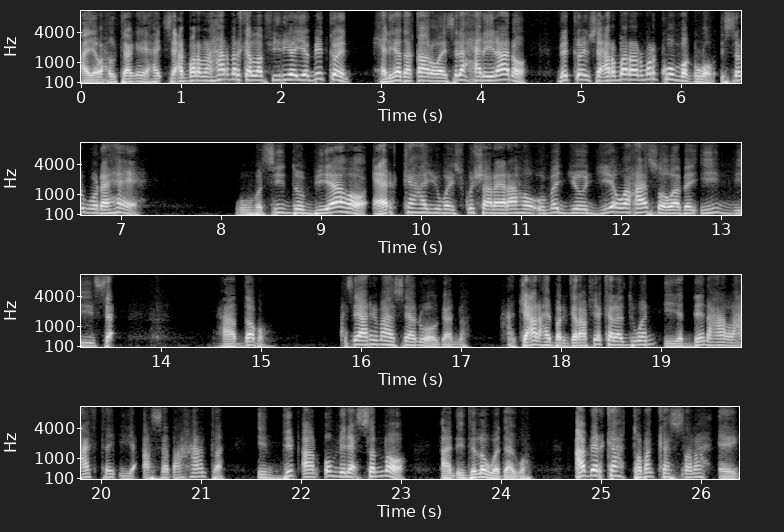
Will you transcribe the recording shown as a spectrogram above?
ayaa waxuu taagan yahay sicir barar ahaan marka la fiiriyo iyo bitcoin. Xiliyada qaar oo ay isla xiriiraano bitcoin sicir barar markuu maqlo isaguna hee wuuba sii doobiyaaho ceerkahayuuba isku shareeraho uma joojiyo waxaasoo waaba iidiisa haddaba si arrimahaasi aan u ogaano waxaan jeclahay bargaraafyo kala duwan iyo dhinaca lacagta iyo asad ahaanta in dib aan u milicsanno aan idinla wadaago cabirka tobanka sano ee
